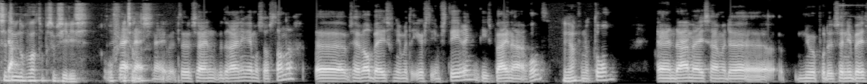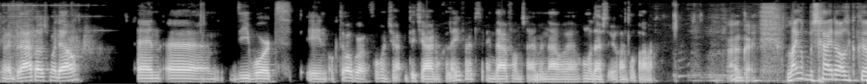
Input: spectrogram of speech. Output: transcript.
zitten ja. nog wachten op subsidies? Of nee, iets nee, anders? nee, we zijn, we draaien nu helemaal zelfstandig. Uh, we zijn wel bezig nu met de eerste investering. Die is bijna rond, ja. van een ton. En daarmee zijn we de nieuwe productie. We zijn nu bezig met het draadloos model. En uh, die wordt in oktober volgend jaar, dit jaar nog geleverd. En daarvan zijn we nou uh, 100.000 euro aan het ophalen. Oké. Okay. Lijkt nog bescheiden als ik uh,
